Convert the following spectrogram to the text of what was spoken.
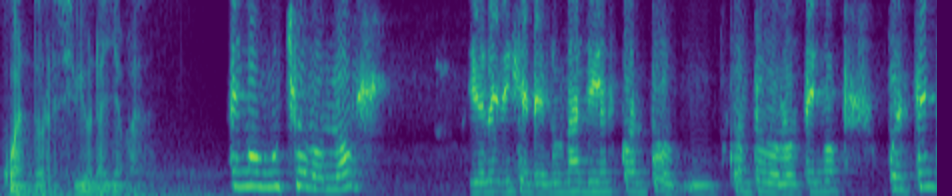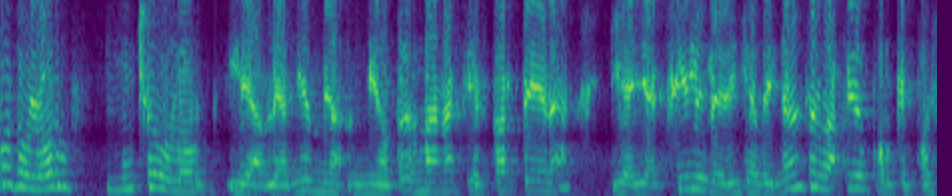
cuando recibió una llamada. Tengo mucho dolor. Yo le dije de luna a 10 cuánto, cuánto dolor tengo. Pues tengo dolor, mucho dolor. Le hablé a mi, mi otra hermana que es partera y a Yaxil y le dije, vénganse rápido porque pues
